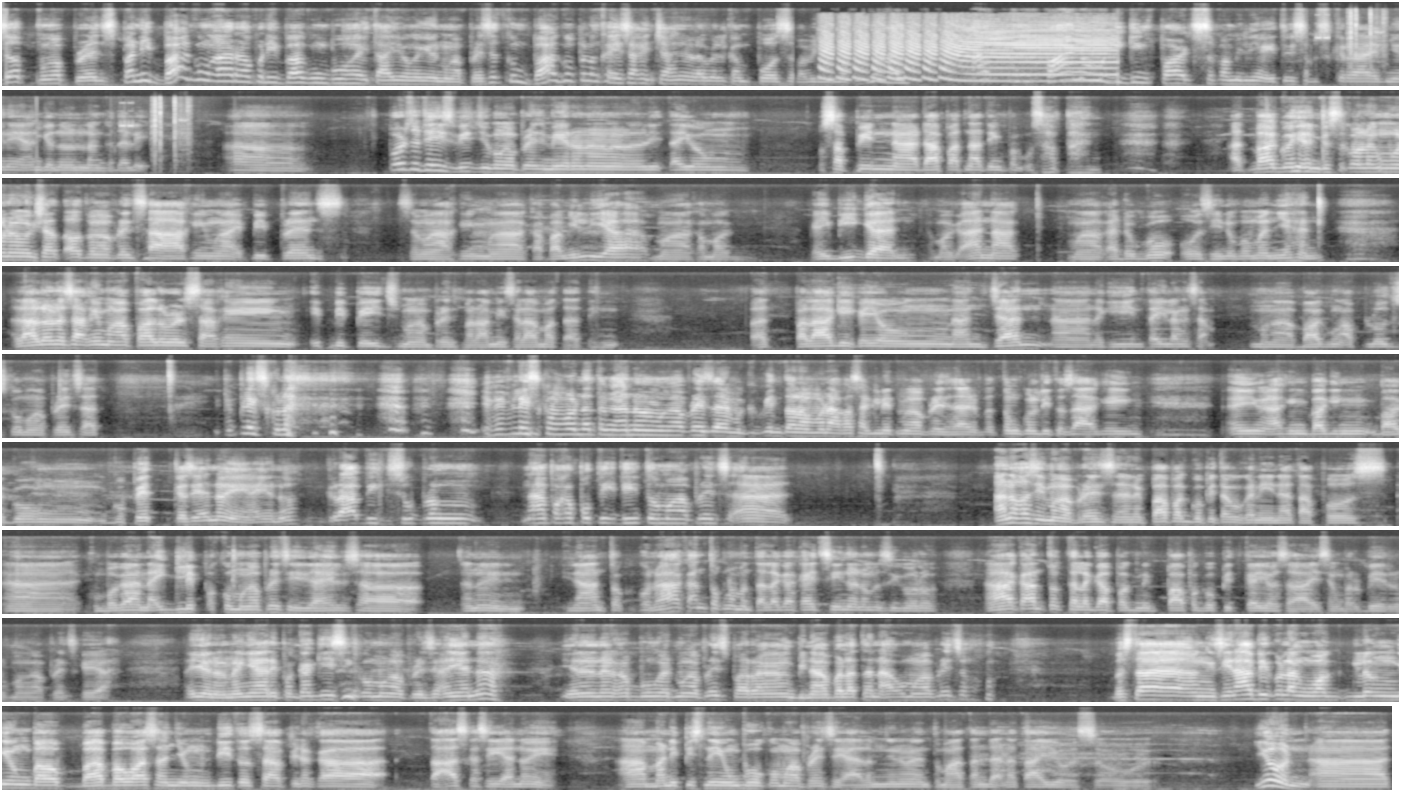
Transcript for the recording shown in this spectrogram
What's up mga friends? Panibagong araw, panibagong buhay tayo ngayon mga friends. At kung bago pa lang kayo sa akin channel, welcome po sa pamilya Mahal. At kung paano magiging part sa pamilya ito, subscribe nyo na yan. Ganun lang kadali. Ah, for today's video mga friends, meron na tayong usapin na dapat nating pag-usapan. At bago yan, gusto ko lang muna mag-shoutout mga friends sa aking mga FB friends, sa mga aking mga kapamilya, mga kamag-kaibigan, kamag-anak, mga kadugo o sino pa man yan. Lalo na sa aking mga followers sa aking FB page, mga friends, maraming salamat at at palagi kayong nandyan na naghihintay lang sa mga bagong uploads ko mga friends at ipiplex ko lang ipiplex ko muna tong ano mga friends ay magkukwento lang muna ako saglit mga friends ay patungkol dito sa aking ay yung aking baging bagong gupit kasi ano eh ayun no grabe sobrang napakaputi dito mga friends at ano kasi mga friends, ah, nagpapagupit ako kanina tapos ah, kumbaga naiglip ako mga friends eh, dahil sa ano yun, inaantok ako. Nakakaantok naman talaga kahit sino naman siguro. Nakakaantok talaga pag nagpapagupit kayo sa isang barbero mga friends. Kaya ayun ang nangyari pagkagising ko mga friends. Ayan na. Yan ang nakabungad mga friends. Parang binabalatan na ako mga friends. So, basta ang sinabi ko lang wag lang yung ba- babawasan yung dito sa pinaka taas kasi ano eh ah, manipis na yung buhok ko mga friends eh. Alam niyo naman, tumatanda na tayo. So, yun. At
